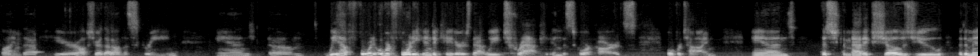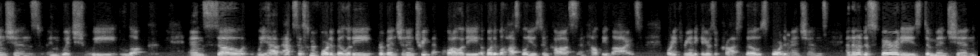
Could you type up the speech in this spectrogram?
find that here, I'll share that on the screen. And um, we have 40, over 40 indicators that we track in the scorecards over time. And this schematic shows you the dimensions in which we look and so we have access and affordability, prevention and treatment quality, avoidable hospital use and costs, and healthy lives. 43 indicators across those four dimensions. And then a disparities dimension,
